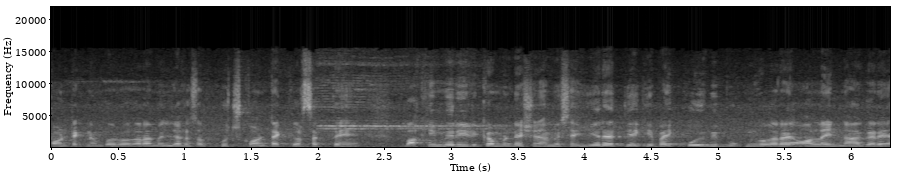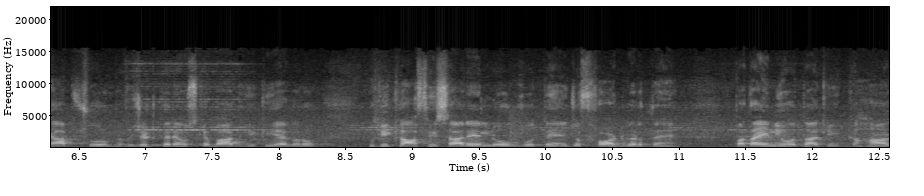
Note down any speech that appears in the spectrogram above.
कॉन्टैक्ट नंबर वगैरह मिल जाएगा, सब कुछ कॉन्टैक्ट कर सकते हैं। बाकी मेरी रिकमेंडेशन हमेशा ये रहती है कि भाई कोई भी बुकिंग वगैरह ऑनलाइन ना करें, आप शोरूम पर विज़िट करें, उसके बाद ही किया करो। क्योंकि काफ़ी सारे लोग होते हैं जो फ्रॉड करते हैं। पता ही नहीं होता कि कहाँ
